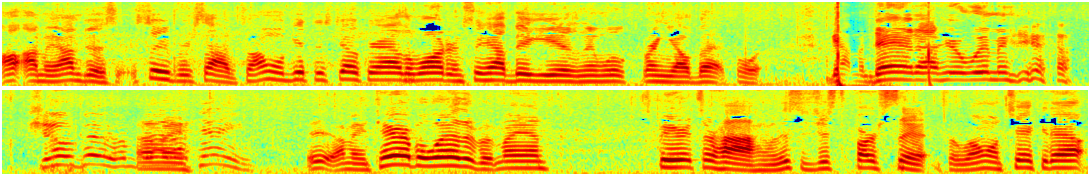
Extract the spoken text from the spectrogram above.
I, I mean, I'm just super excited. So I'm gonna get this joker out of the water and see how big he is, and then we'll bring y'all back for it. Got my dad out here with me. Yeah, sure do. I'm glad I I, mean- came. It- I mean, terrible weather, but man, spirits are high. I this is just the first set, so I'm gonna check it out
